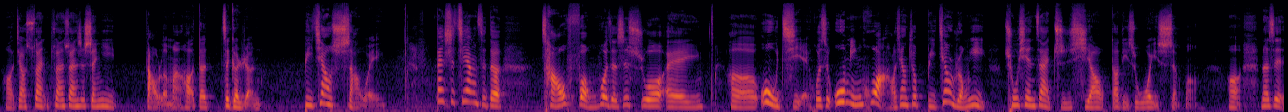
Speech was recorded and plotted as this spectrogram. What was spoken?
好叫算算算是生意倒了嘛？哈的这个人比较少诶。但是这样子的嘲讽，或者是说诶和误解，或是污名化，好像就比较容易出现在直销。到底是为什么？哦，那是。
